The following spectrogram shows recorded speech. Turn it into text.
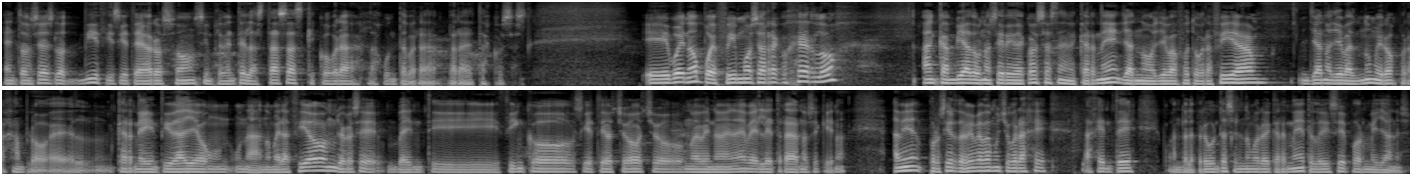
Entonces los 17 euros son simplemente las tasas que cobra la Junta para, para estas cosas. Eh, bueno, pues fuimos a recogerlo. Han cambiado una serie de cosas en el carnet. Ya no lleva fotografía, ya no lleva el número. Por ejemplo, el carnet de identidad lleva un- una numeración, yo qué sé, 25, 788, 999, letra no sé qué, ¿no? A mí, por cierto, a mí me da mucho coraje la gente cuando le preguntas el número de carnet, te lo dice por millones.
